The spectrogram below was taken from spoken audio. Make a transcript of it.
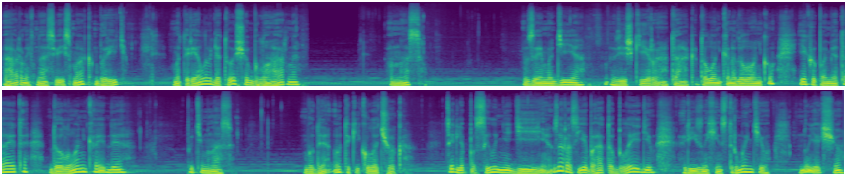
гарних на свій смак. Беріть матеріалів для того, щоб було гарне у нас взаємодія зі шкірою. Так, долонька на долоньку. Як ви пам'ятаєте, долонька йде, потім у нас буде отакий кулачок. Це для посилення дії. Зараз є багато блейдів, різних інструментів. Ну, якщо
